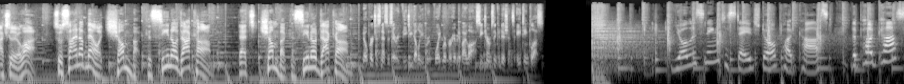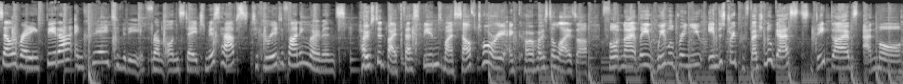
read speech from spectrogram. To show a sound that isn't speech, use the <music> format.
Actually, a lot. So sign up now at chumbacasino.com. That's chumbacasino.com. No purchase necessary. VGW Group. Void were prohibited by law. See terms and conditions. 18 plus. You're listening to Stage Door Podcast, the podcast celebrating theatre and creativity from onstage mishaps to career defining moments. Hosted by thespians myself, Tori, and co host Eliza. Fortnightly, we will bring you industry professional guests, deep dives, and more.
